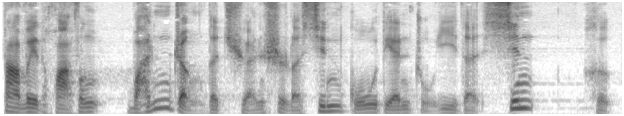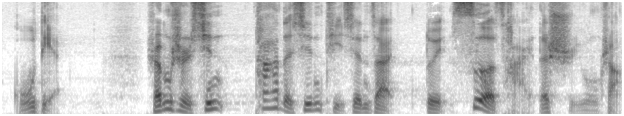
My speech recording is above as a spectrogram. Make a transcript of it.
大卫的画风完整地诠释了新古典主义的新和古典。什么是新？他的新体现在对色彩的使用上。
